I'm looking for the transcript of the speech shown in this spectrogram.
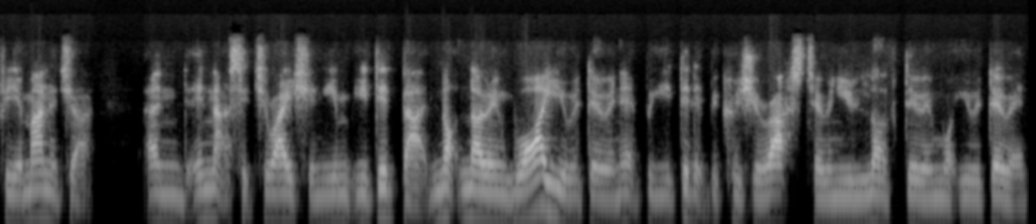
for your manager, and in that situation, you you did that not knowing why you were doing it, but you did it because you're asked to and you love doing what you were doing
